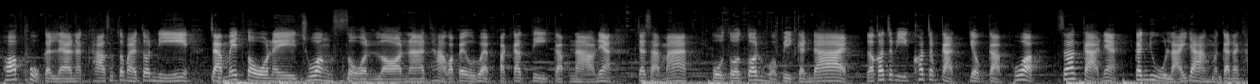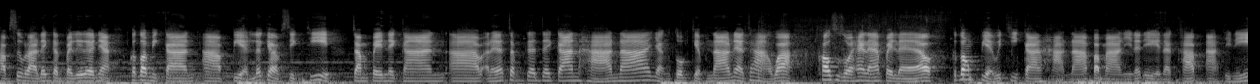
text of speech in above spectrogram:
เพาะปลูกกันแล้วนะครับซึ่งต้นไม้ต้นนี้จะไม่โตในช่วงโซนร้อนนะถ้าหากว่าไปอุแบบปกติกับหนาวเนี่ยจะสามารถปลูกตัวต้นหัวปีกันได้ แล้วก็จะมีข้อจำกัดเกี่ยวกับพวกสภาพอากาศเนี่ยกันอยู่หลายอย่างเหมือนกันนะครับซึ่งเวลาเล่นกันไปเรื่อยๆเนี่ยก็ต้องมีการเปลี่ยนเรื่องเกี่ยวกับสิ่งที่จำเป็นในการอะไรนะจำเป็นในการหาน้ำอย่างตัวเก็บน้ำเนี่ยถ้าหากว่า เข้าสู่โซนให้แล้งไปแล้ว ก็ต้องเปลี่ยนวิธีการหาน้ำประมาณนี้นั่นเองนะครับอะทีนี้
